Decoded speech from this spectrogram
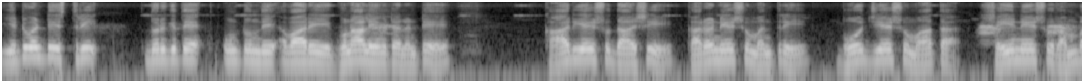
ఎటువంటి స్త్రీ దొరికితే ఉంటుంది? వారి గుణాలు ఏమిటనంటే కార్యేషు దాసి కరణేషు మంత్రి భోజ్యేషు మాత శయనేషు రంభ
